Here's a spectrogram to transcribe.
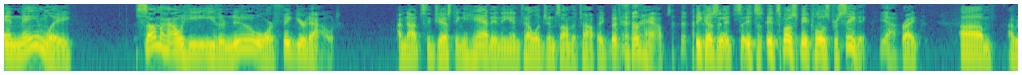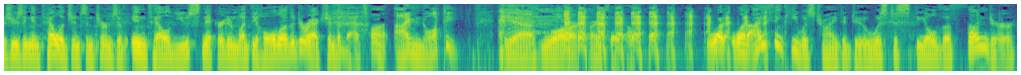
And namely, somehow he either knew or figured out. I'm not suggesting he had any intelligence on the topic, but perhaps because it's it's it's supposed to be a closed proceeding. Yeah. Right. Um, I was using intelligence in terms of intel. You snickered and went the whole other direction, but that's fine. I'm naughty. Yeah, you are, aren't you? what what I think he was trying to do was to steal the thunder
